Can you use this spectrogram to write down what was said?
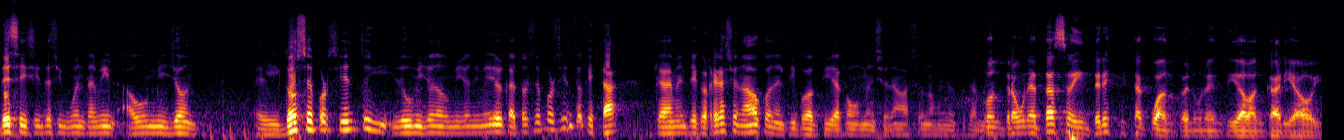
de 650.000 a un millón el 12% y de un millón a un millón y medio el 14%, que está claramente correlacionado con el tipo de actividad, como mencionaba hace unos minutos también. ¿Contra una tasa de interés que está cuánto en una entidad bancaria hoy?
